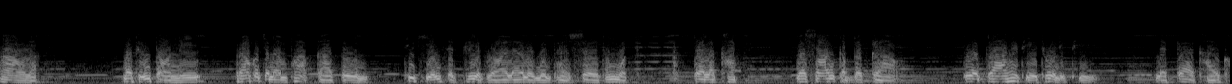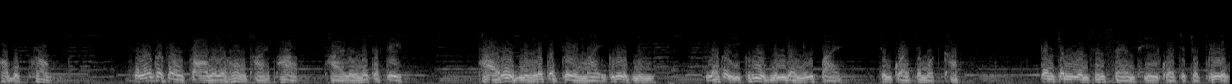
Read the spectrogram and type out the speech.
เอาล่ะ มาถึงตอนนี้เราก็จะนำภาพการ์ตูน ที่เขียนเสร็จเรียบร้อยแล้วลงบนแผ่น cel ทั้งหมด แต่ละ cut มาซ้อนกับ background ตรวจตราให้ถี่ถ้วนอีกที และแก้ไขข้อบกพร่องเสร็จแล้วก็ส่งต่อมายังห้องถ่ายภาพ ถ่ายลงในกระติกถ่ายรูปหนึ่งแล้วก็เปลี่ยนใหม่อีกรูปหนึ่งแล้วก็อีกรูปหนึ่งอย่างนี้ไป จนกว่าจะหมด cut เป็นจำนวนแสนแสนทีกว่าจะจบเรื่อง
